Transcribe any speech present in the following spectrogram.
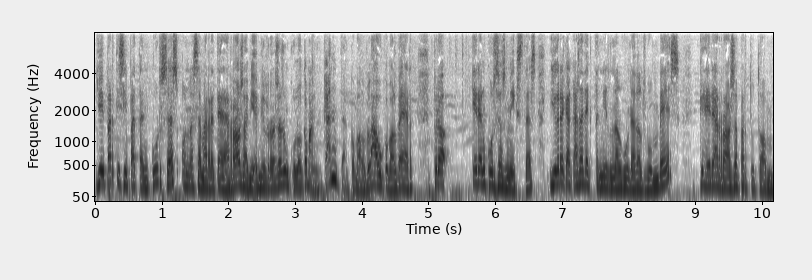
Jo he participat en curses on la samarreta era rosa, a mi, a mi el rosa és un color que m'encanta, com el blau, com el verd, però eren curses mixtes. Jo crec que a casa dec tenir-ne alguna dels bombers que era rosa per tothom.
